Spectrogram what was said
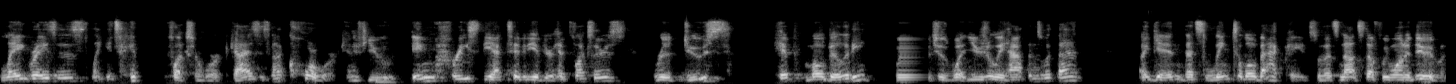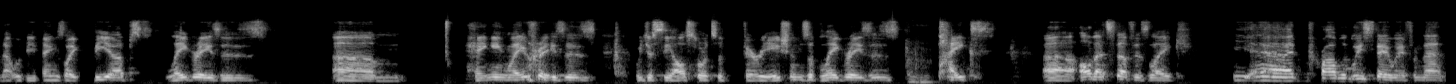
leg raises, like it's hip flexor work, guys. It's not core work. And if you increase the activity of your hip flexors, reduce hip mobility, which is what usually happens with that, again, that's linked to low back pain. So that's not stuff we want to do. And that would be things like V ups, leg raises, um, hanging leg raises. We just see all sorts of variations of leg raises, mm-hmm. pikes. Uh, all that stuff is like, yeah, I'd probably stay away from that.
